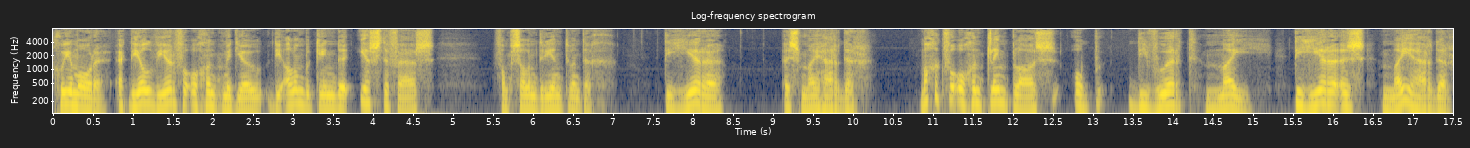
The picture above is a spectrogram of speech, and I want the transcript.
Goeiemôre. Ek deel weer ver oggend met jou die alombekende eerste vers van Psalm 23. Die Here is my herder. Mag ek ver oggend klem plaas op die woord my. Die Here is my herder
